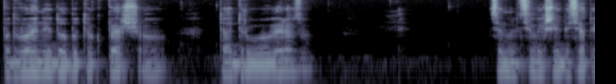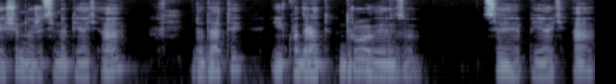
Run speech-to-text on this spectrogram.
подвоєний добуток першого та другого виразу. Це 0,6, що множиться на 5а. Додати. І квадрат другого виразу це 5а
